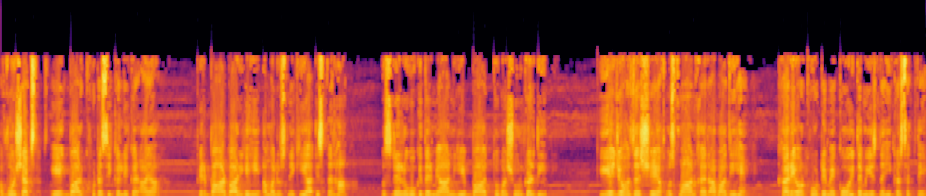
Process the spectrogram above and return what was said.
अब वो शख्स एक बार खोटा सिक्का लेकर आया। फिर बार बार यही अमल उसने किया इस तरह। उसने लोगों के दरमियान ये बात तो मशहूर कर दी कि ये जो हज़रत शेख उस्मान खैर आबादी हैं, खरे और खोटे में कोई तमीज नहीं कर सकते।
